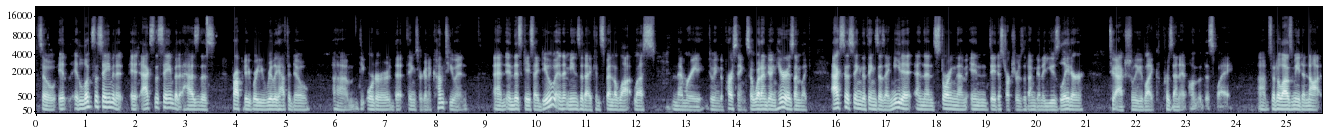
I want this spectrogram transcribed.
so it, it looks the same and it, it acts the same, but it has this property where you really have to know um, the order that things are going to come to you in. And in this case, I do. And it means that I can spend a lot less memory doing the parsing. So what I'm doing here is I'm like accessing the things as I need it and then storing them in data structures that I'm going to use later to actually like present it on the display. Um, so it allows me to not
